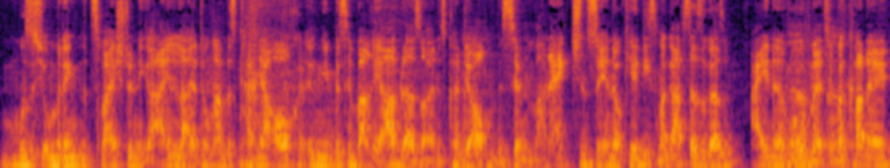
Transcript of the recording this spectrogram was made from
muss ich unbedingt eine zweistündige Einleitung haben. Das kann ja auch irgendwie ein bisschen variabler sein. Es könnte ja auch ein bisschen mal eine Action-Szene. Okay, diesmal gab es da sogar so eine, wo Ja, Matthew. McConaughey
